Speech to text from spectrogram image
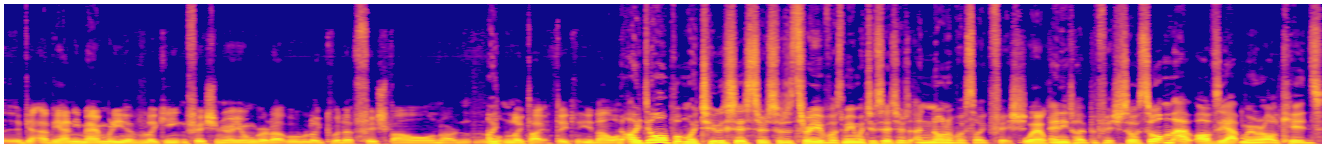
have you, have you any memory of like eating fish when you were younger that were like with a fish bone or nothing like that? They, you know, what? I don't, but my two sisters, so the three of us, me and my two sisters, and none of us like fish. Wow. Any type of fish. So something o- obviously happened when we were all kids,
